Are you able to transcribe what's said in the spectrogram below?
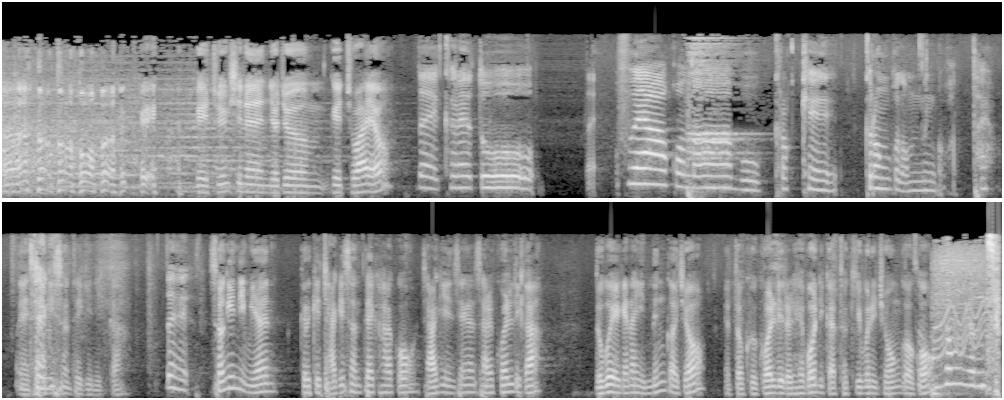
어, 그래. 그 주영 씨는 요즘 그 좋아요? 네, 그래도 네, 후회하거나 뭐 그렇게 그런 건 없는 것 같아요. 네, 자기 선택이니까. 네. 성인이면 그렇게 자기 선택하고 자기 인생을 살 권리가 누구에게나 있는 거죠. 또 그 권리를 해보니까 더 기분이 좋은 거고. 미성년자.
